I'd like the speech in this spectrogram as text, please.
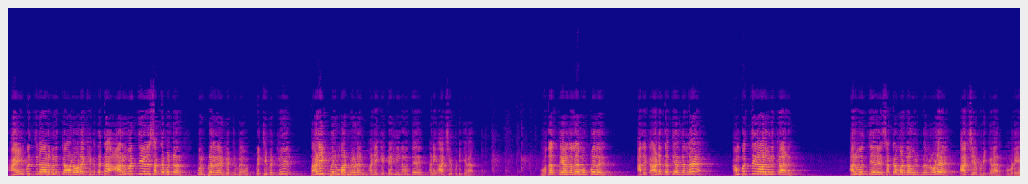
ஐம்பத்தி நாலு விழுக்காடோட கிட்டத்தட்ட அறுபத்தி ஏழு சட்டமன்ற உறுப்பினர்களை வெற்றி பெ- வெற்றி பெற்று தனி பெரும்பான்மையுடன் அன்னைக்கு டெல்லியில வந்து அன்னைக்கு ஆட்சியை பிடிக்கிறார். முதல் தேர்தல்ல முப்பது அதுக்கு அடுத்த தேர்தல்ல ஐம்பத்தி நாலு விழுக்காடு. அறுபத்தி ஏழு சட்டமன்ற உறுப்பினர்களோடு ஆட்சியை பிடிக்கிறார் நம்முடைய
